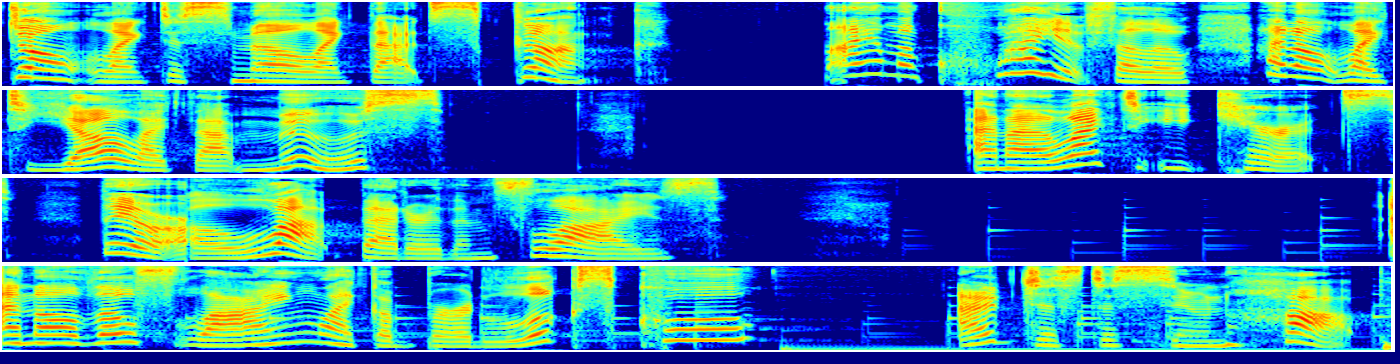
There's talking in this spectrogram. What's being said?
don't like to smell like that skunk. I am a quiet fellow. I don't like to yell like that moose. And I like to eat carrots. They are a lot better than flies. And although flying like a bird looks cool, I'd just as soon hop.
